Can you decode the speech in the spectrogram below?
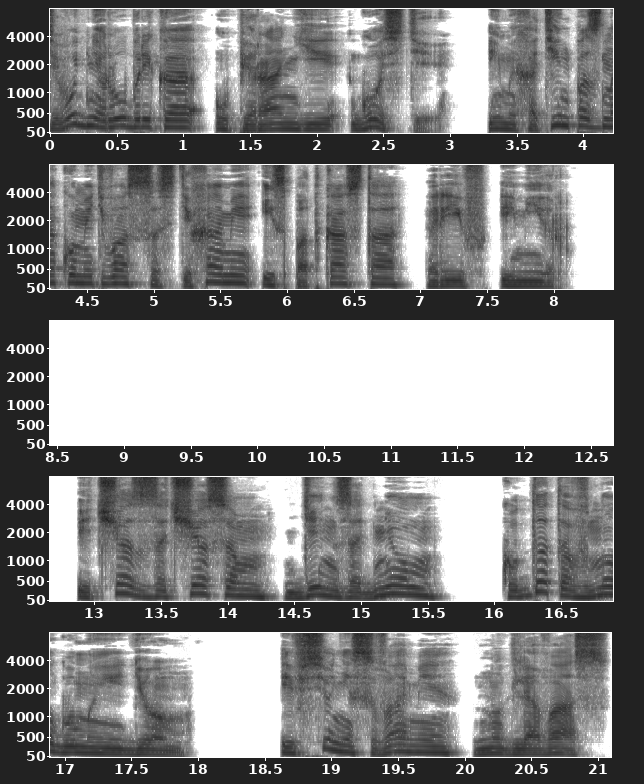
Сегодня рубрика «У пираньи гости», и мы хотим познакомить вас со стихами из подкаста «Риф и мир». И час за часом, день за днем, куда-то в ногу мы идем. И все не с вами, но для вас,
